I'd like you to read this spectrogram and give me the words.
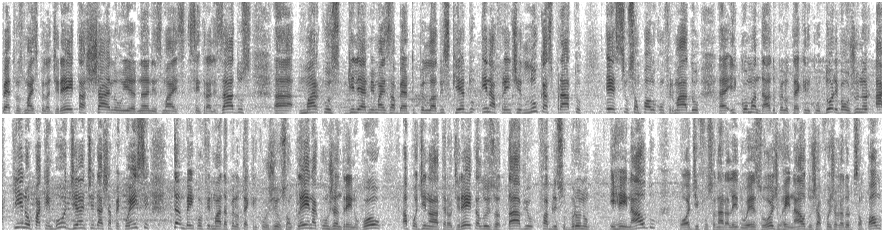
Petros mais pela direita, Shailon e Hernanes mais centralizados, ah, Marcos Guilherme mais aberto pelo lado esquerdo e na frente Lucas Prato, esse o São Paulo confirmado eh, e comandado pelo técnico Dorival Júnior aqui no Paquembu, diante da Chapecoense, também confirmada pelo técnico Gilson Kleina, com Jandrei no gol, Apodi na lateral direita, Luiz Otávio, Fabrício Bruno e Reinaldo. Pode funcionar a lei do ex hoje, o Reinaldo já foi jogador de São Paulo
